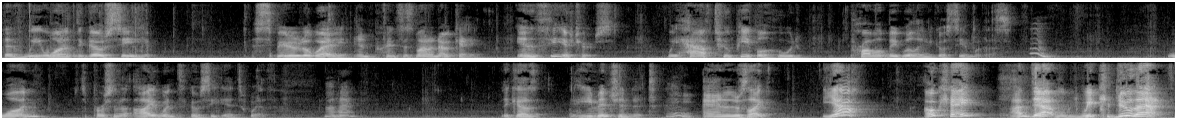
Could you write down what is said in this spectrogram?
that if we wanted to go see Spirited Away and Princess Mononoke in theaters, we have two people who would probably be willing to go see them with us. One is the person that I went to go see it with Okay. because he mentioned it, and it was like, yeah, okay, I'm down. We could do that.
